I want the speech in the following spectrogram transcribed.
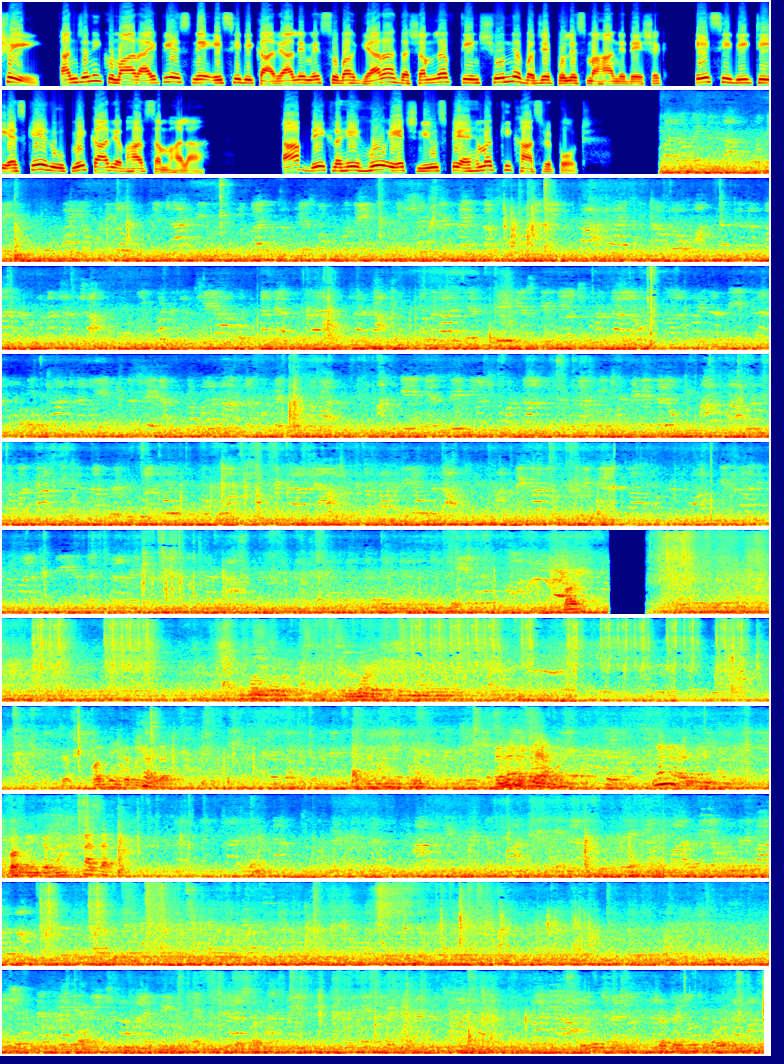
Shri Anjani Kumar IPS ने ACB कार्यालय में सुबह ग्यारह दशमलव तीन शून्य बजे पुलिस महानिदेशक एसीबी टीएस के रूप में कार्यभार संभाला। आप देख रहे हो एच न्यूज़ पे अहमद की खास रिपोर्ट। वर्किंग करना चाहिए और नहीं करना हाँ सर। Thank you.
